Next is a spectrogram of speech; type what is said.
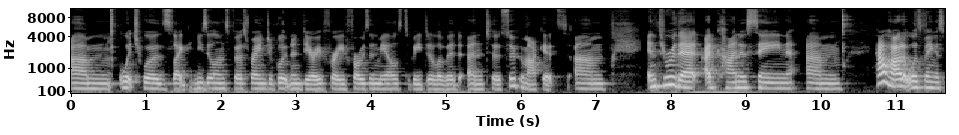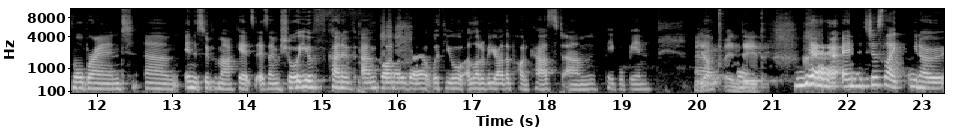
um, which was like New Zealand's first range of gluten and dairy free frozen meals to be delivered into supermarkets. Um, and through that, I'd kind of seen. Um, how hard it was being a small brand um, in the supermarkets, as I'm sure you've kind of um, gone over with your a lot of your other podcast um, people, Ben. Yep, um, indeed. yeah, and it's just like you know,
